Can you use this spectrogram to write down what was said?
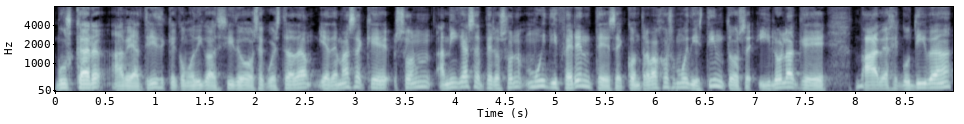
buscar a Beatriz, que como digo ha sido secuestrada, y además que son amigas, pero son muy diferentes, eh, con trabajos muy distintos. Y Lola, que va de ejecutiva,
